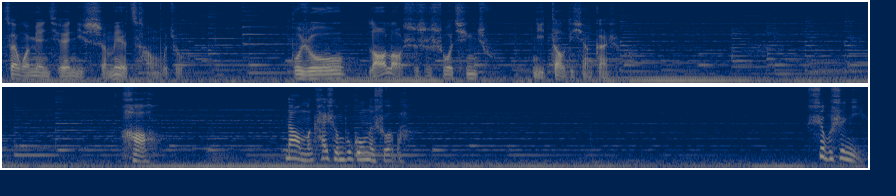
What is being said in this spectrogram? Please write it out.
在我面前你什么也藏不住，不如老老实实说清楚，你到底想干什么？好，那我们开诚布公的说吧，是不是你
